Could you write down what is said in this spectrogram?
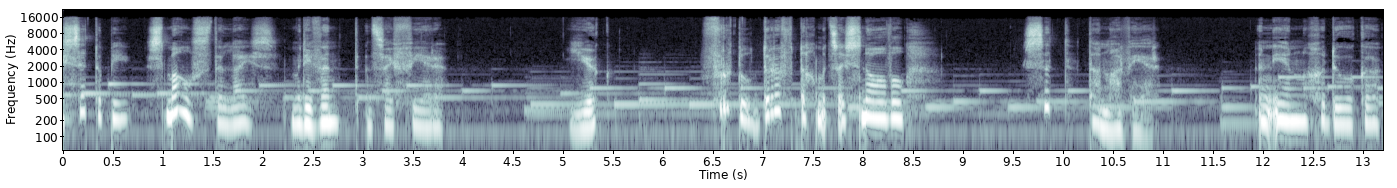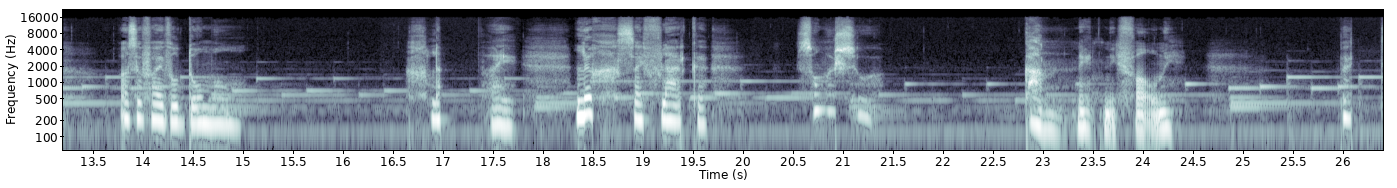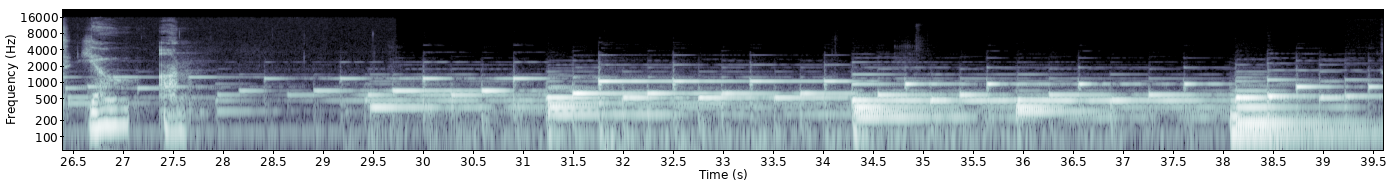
Hy sit op die smalste lys met die wind in sy vere. Juk vroetel driftig met sy snavel sit dan maar weer in een gedoke asof hy wil dommel. Glip hy lig sy vlerke sommer so. Kan net nie val nie. Bid jou aan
